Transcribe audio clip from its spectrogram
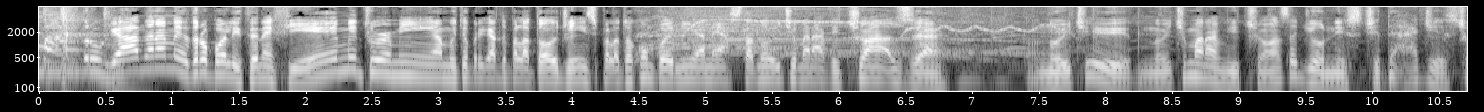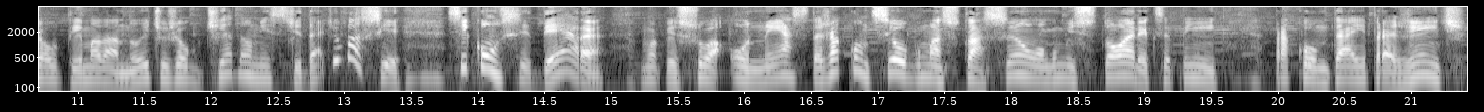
Madrugada na Metropolitana FM, turminha. Muito obrigado pela tua audiência, pela tua companhia nesta noite maravilhosa. Noite, noite maravilhosa de honestidade. Este é o tema da noite. Hoje é o dia da honestidade. E você se considera uma pessoa honesta? Já aconteceu alguma situação, alguma história que você tem para contar aí pra gente?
